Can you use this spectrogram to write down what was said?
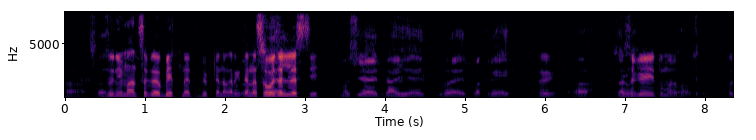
हा असं आहे. जुनी माणसं काय भेट नाहीत बिबट्यानं कारण की त्यांना सवय. झालेली असते म्हशी आहेत गायी आहेत गुरं आहेत बकरी आहेत. होय. हा सगळे सगळे तुम्हाला हो, फक्त? सगळे. मग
